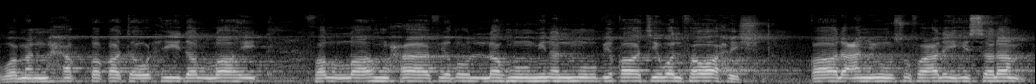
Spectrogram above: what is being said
ومن حقق توحيد الله فالله حافظ له من الموبقات والفواحش. قال عن يوسف عليه السلام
